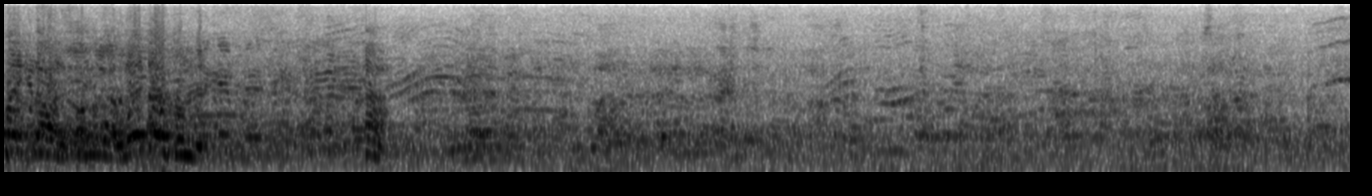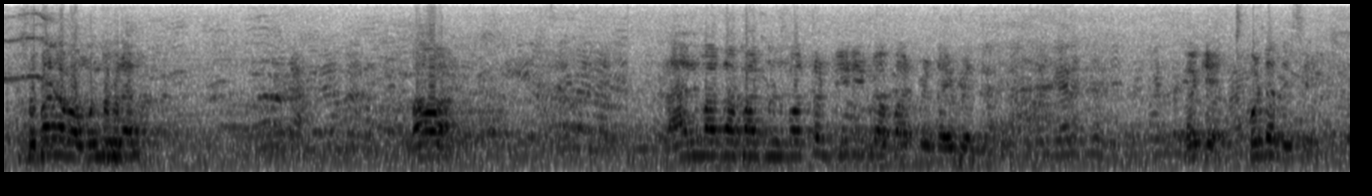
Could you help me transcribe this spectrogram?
పైకి రావాలి తొందరగా లేట్ అవుతుంది. ఆ. సుబ్బారావు ముందు కూడా బావా. రాజమాత అపార్ట్మెంట్ మొత్తం టీడీపీ అపార్ట్మెంట్ అయిపోయింది. ఓకే ఫోటో తీసేయండి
